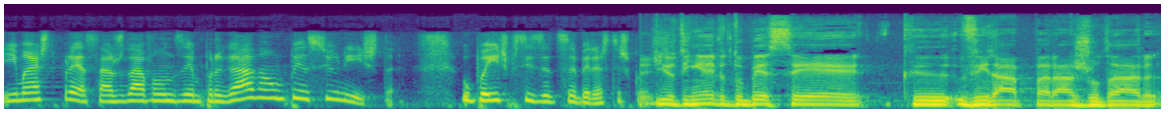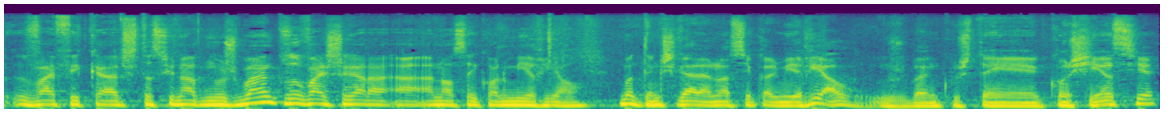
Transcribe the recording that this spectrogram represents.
E mais depressa ajudava um desempregado ou um pensionista? O país precisa de saber estas coisas. E o dinheiro do BCE que virá para ajudar vai ficar estacionado nos bancos ou vai chegar à, à- nossa economia real? Bom, tem que chegar à nossa economia real. Os bancos têm consciência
